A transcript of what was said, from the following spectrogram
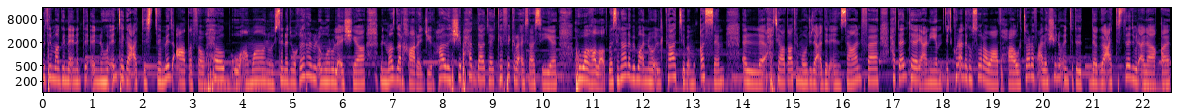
مثل ما قلنا إن إنه أنت قاعد تستمد عاطفة وحب وأمان وسند وغيرها من الأمور والأشياء من مصدر خارجي. هذا الشيء بحد ذاته كفكرة أساسية هو غلط. بس هنا بما إنه الكاتب مقسم الاحتياطات الموجودة عند الإنسان فحتى أنت يعني تكون عندك الصورة واضحة وتعرف على شنو أنت قاعد تستند بالعلاقة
